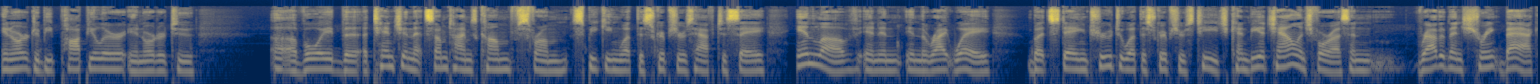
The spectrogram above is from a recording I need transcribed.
in order to be popular, in order to uh, avoid the attention that sometimes comes from speaking what the scriptures have to say in love and in, in the right way, but staying true to what the scriptures teach can be a challenge for us. And rather than shrink back,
